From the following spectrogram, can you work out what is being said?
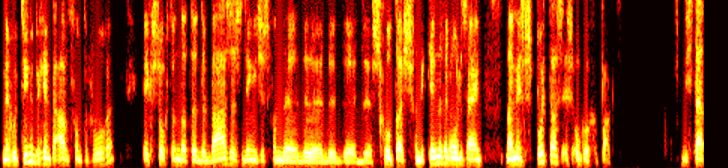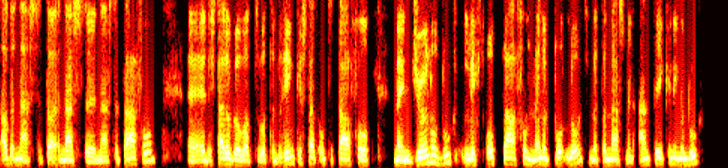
Mijn routine begint de avond van tevoren. Ik zorg dan dat de, de basisdingetjes van de, de, de, de, de schooltasjes van de kinderen in orde zijn. Maar mijn sporttas is ook al gepakt. Die staat altijd naast de, naast de, naast de tafel. Uh, er staat ook al wat, wat te drinken staat op de tafel. Mijn journalboek ligt op tafel met een potlood. Met daarnaast mijn aantekeningenboek.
